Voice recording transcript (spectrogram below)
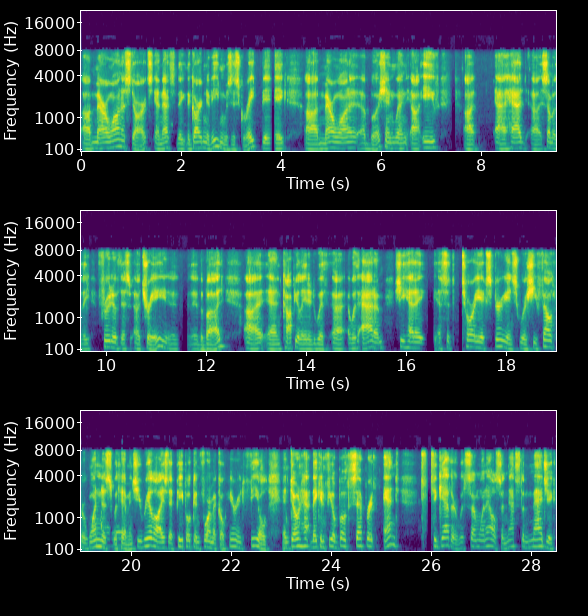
marijuana starts, and that's the, the Garden of Eden was this great big marijuana bush, and when Eve uh, had uh, some of the fruit of this uh, tree, the, bud, uh, and copulated with uh, with Adam, she had a, a satori experience where she felt her oneness with him, and she realized that people can form a coherent field and don't have they can feel both separate and together with someone else. And that's the magic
